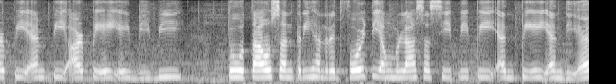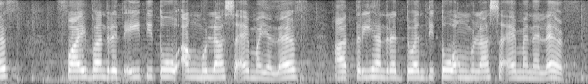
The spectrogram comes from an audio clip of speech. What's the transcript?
RPMP, RPA-ABB, 2,340 ang mula sa CPP, NPA, NDF, 582 ang mula sa MILF, at 322 ang mula sa MNLF.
